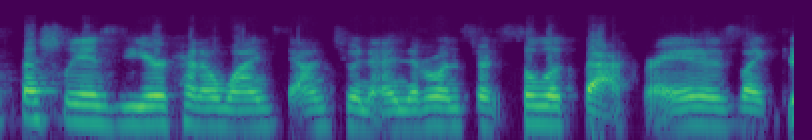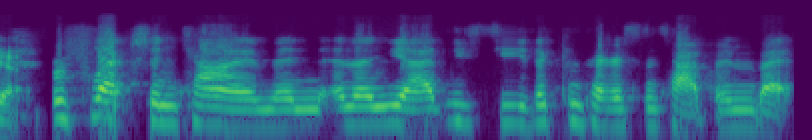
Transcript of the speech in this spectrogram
Especially as the year kind of winds down to an end, everyone starts to look back, right? It's like yeah. reflection time, and and then yeah, you see the comparisons happen, but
